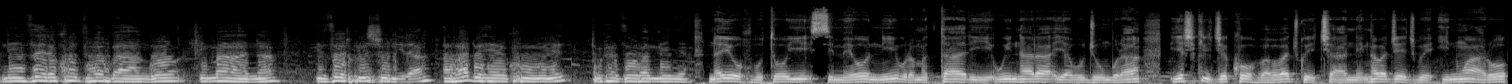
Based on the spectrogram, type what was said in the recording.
nizere ko vuba bwangu imana izotwishyurira abaduhekuye tukazobamenya nayo butoyi Simeoni buramatari w'intara ya Bujumbura yashikirije ko bababajwe cyane nk'abajejwe intwaro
